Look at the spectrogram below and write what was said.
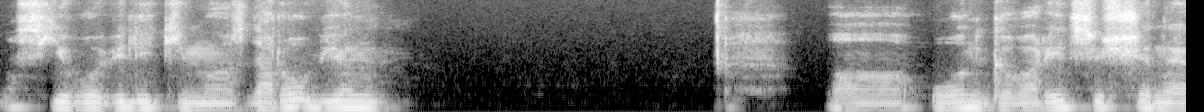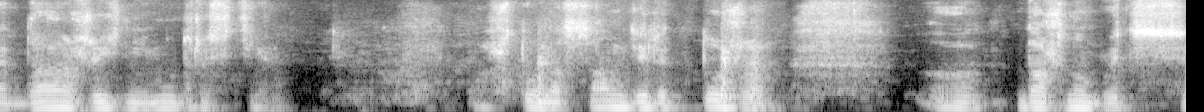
с его великим здоровьем, он говорит священное «да» жизни и мудрости, что на самом деле тоже должно быть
